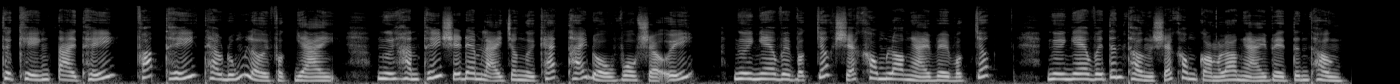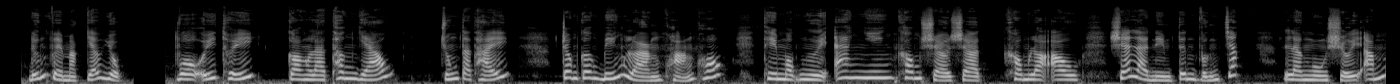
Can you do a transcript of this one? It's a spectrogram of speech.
Thực hiện tài thí, pháp thí theo đúng lời Phật dạy, người hành thí sẽ đem lại cho người khác thái độ vô sở ý. Người nghèo về vật chất sẽ không lo ngại về vật chất, người nghèo về tinh thần sẽ không còn lo ngại về tinh thần đứng về mặt giáo dục, vô ý thúy còn là thân giáo. Chúng ta thấy, trong cơn biến loạn hoảng hốt thì một người an nhiên không sợ sệt, không lo âu sẽ là niềm tin vững chắc, là nguồn sưởi ấm,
